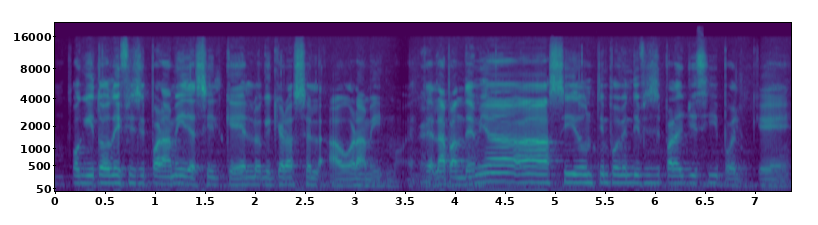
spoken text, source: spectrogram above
un poquito difícil para mí decir qué es lo que quiero hacer ahora mismo. Este, la pandemia ha sido un tiempo bien difícil para el FGC porque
